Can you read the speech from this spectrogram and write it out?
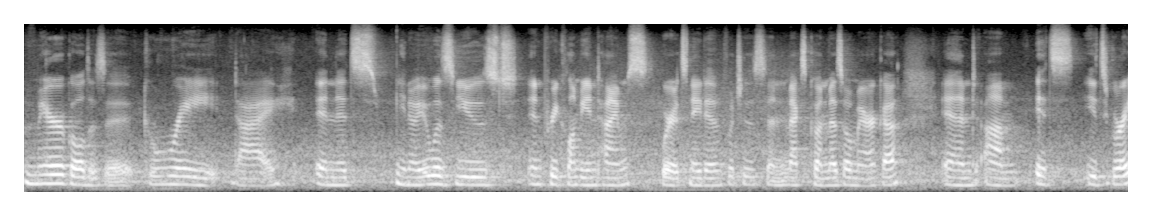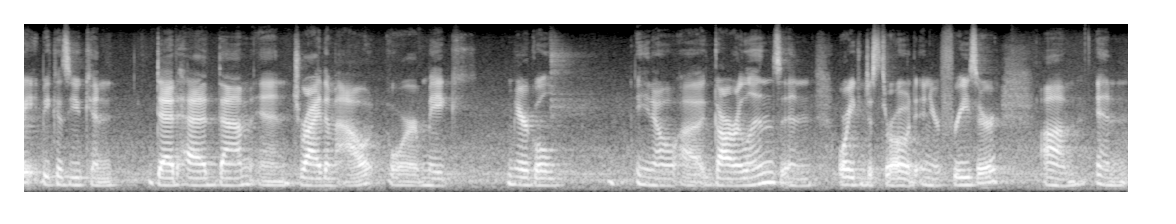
Marigold is a great dye, and it's you know it was used in pre-Columbian times where it's native, which is in Mexico and Mesoamerica, and um, it's it's great because you can deadhead them and dry them out or make marigold you know uh, garlands and or you can just throw it in your freezer. Um, and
